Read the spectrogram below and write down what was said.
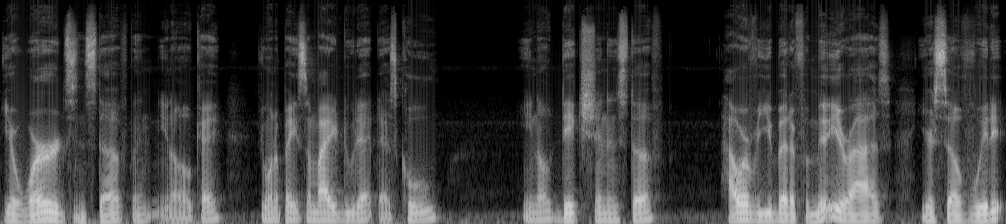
your words and stuff, then you know, okay. If you want to pay somebody to do that, that's cool. You know, diction and stuff. However, you better familiarize yourself with it.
